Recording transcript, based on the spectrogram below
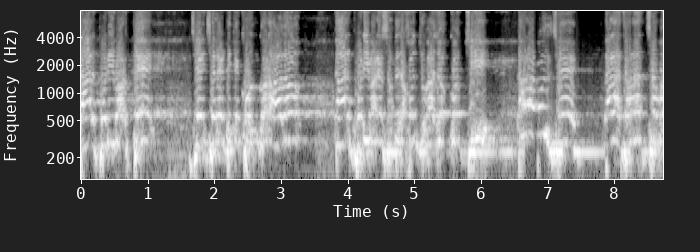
তার পরিবর্তে যে ছেলেটিকে খুন করা হলো, তার পরিবারের সাথে যখন যোগাযোগ করছি, তারা বলছে, তারা জানাচ্ছে আমাদের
